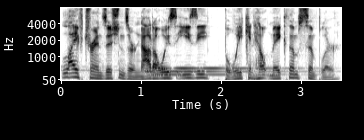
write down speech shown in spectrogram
Life transitions are not always easy, but we can help make them simpler.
